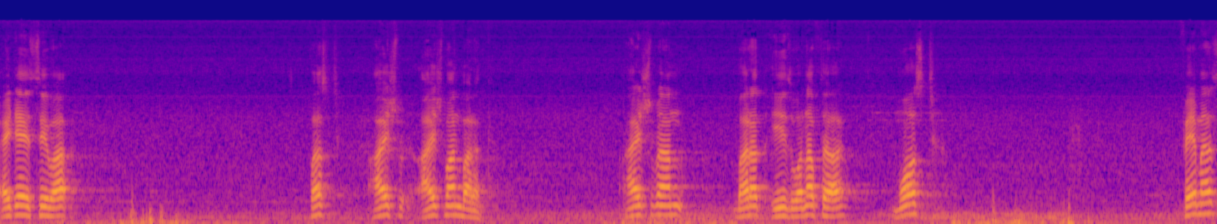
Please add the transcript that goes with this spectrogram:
ITI Seva. First, Ayush, Ayushman Bharat. Ayushman Bharat is one of the most famous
